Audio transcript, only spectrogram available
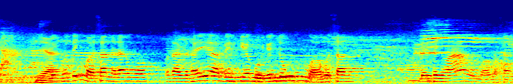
Cả. Dạ. Mình có tính mở sân ở đây không cô? Tại vì thấy ờ, bên kia Bùi Tiến Dũng cũng mở một sân. Bên Thanh Hóa cũng mở một sân.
